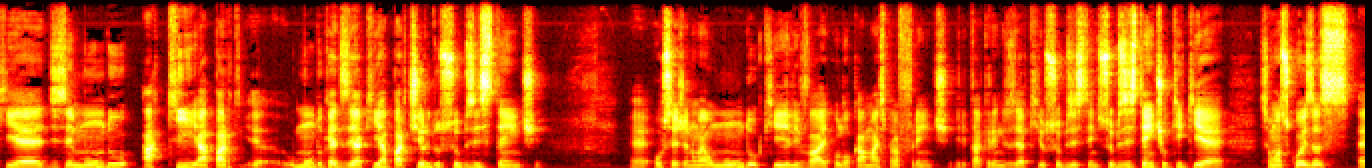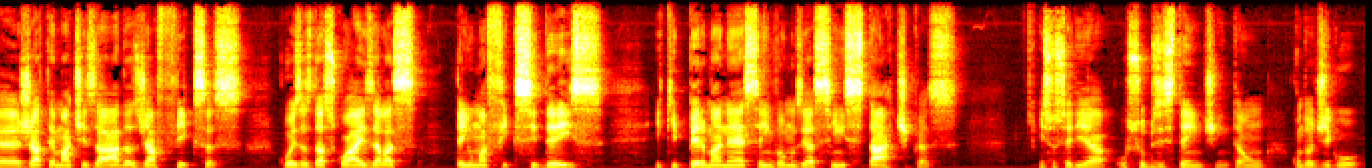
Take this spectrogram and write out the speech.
que é dizer mundo aqui, a part... É, o mundo quer dizer aqui a partir do subsistente. É, ou seja, não é o mundo que ele vai colocar mais para frente. Ele está querendo dizer aqui o subsistente. Subsistente o que, que é? São as coisas é, já tematizadas, já fixas, coisas das quais elas têm uma fixidez e que permanecem, vamos dizer assim, estáticas. Isso seria o subsistente. Então, quando eu digo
